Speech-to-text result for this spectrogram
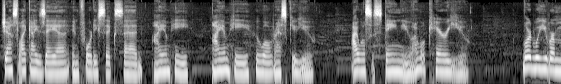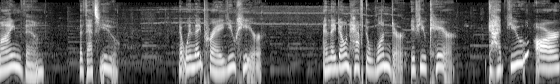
just like Isaiah in 46 said, I am He, I am He who will rescue you. I will sustain you, I will carry you. Lord, will you remind them that that's you. That when they pray, you hear. And they don't have to wonder if you care. God, you are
